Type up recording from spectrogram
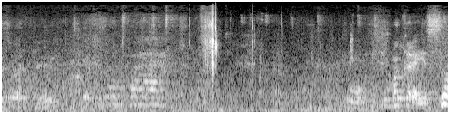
Opa! Oh, magreiso.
